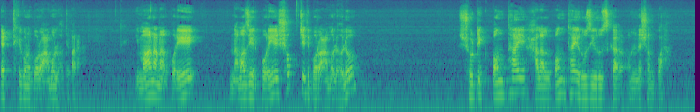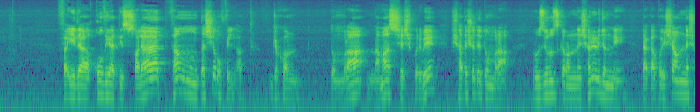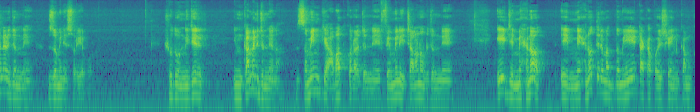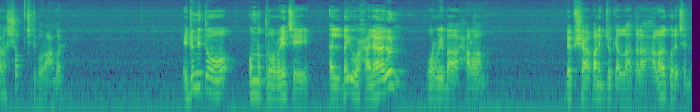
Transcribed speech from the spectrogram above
এর থেকে কোনো বড় আমল হতে পারে না। ইমান আনার পরে, নামাজের পরে সবচেয়ে বড় আমল হলো সঠিক পন্থায়, হালাল পন্থায় রুজি রোজগার অন্বেষণ করা। ফাইদা কুদিয়াতি সলাত যখন তোমরা নামাজ শেষ করবে, সাথে সাথে তোমরা রুজি রোজগার অন্বেষণের জন্যে, টাকা পয়সা অন্বেষণের জন্যে জমিনে ছড়িয়ে পড়ো শুধু নিজের ইনকামের জন্যে না, জমিনকে আবাদ করার জন্যে ফ্যামিলি চালানোর জন্যে, এই যে মেহনত, এই মেহনতের মাধ্যমে টাকা পয়সা ইনকাম করা সবচেয়ে বড় আমল। এই জন্যই তো অন্যত্র রয়েছে হারাম। ব্যবসা বাণিজ্যকে আল্লাহ তালা হালাল করেছেন।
